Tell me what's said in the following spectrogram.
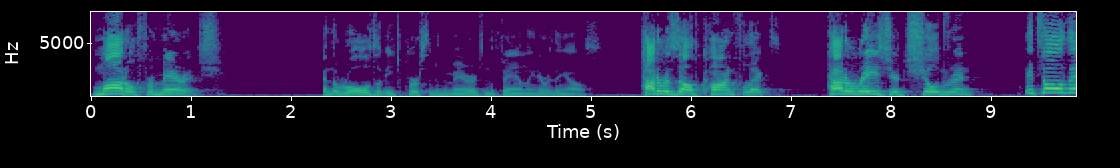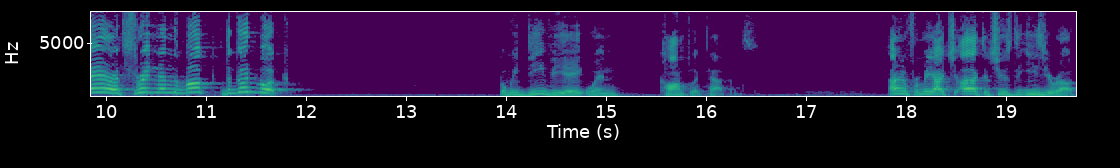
model for marriage and the roles of each person in the marriage and the family and everything else. How to resolve conflict, how to raise your children. It's all there. It's written in the book, the good book. But we deviate when conflict happens. I don't know, for me, I, ch- I like to choose the easy route.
